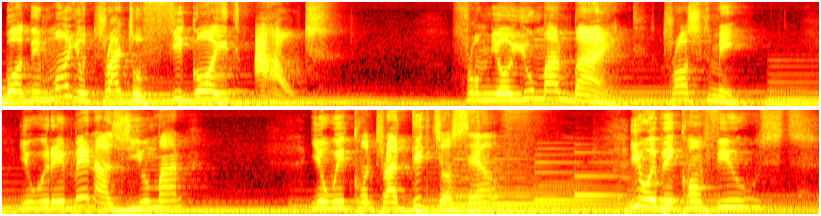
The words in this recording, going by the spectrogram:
But the more you try to figure it out from your human mind, trust me, you will remain as human. You will contradict yourself you will be confused.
